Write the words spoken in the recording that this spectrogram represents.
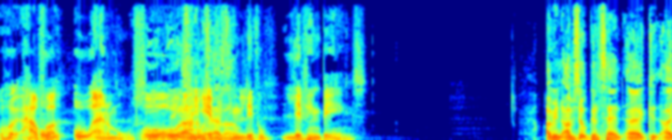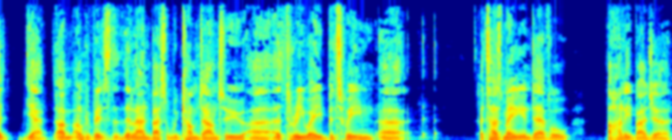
how far? All, all animals. All- all Literally animals Everything ever. live, living beings. I mean, I'm still concerned. Uh, 'cause I, yeah, I'm, I'm convinced that the land battle would come down to uh, a three-way between uh, a Tasmanian devil, a honey badger,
